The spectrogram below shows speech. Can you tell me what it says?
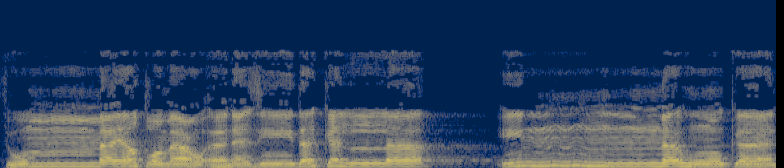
ثم يطمع أن أزيد كلا إنه كان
